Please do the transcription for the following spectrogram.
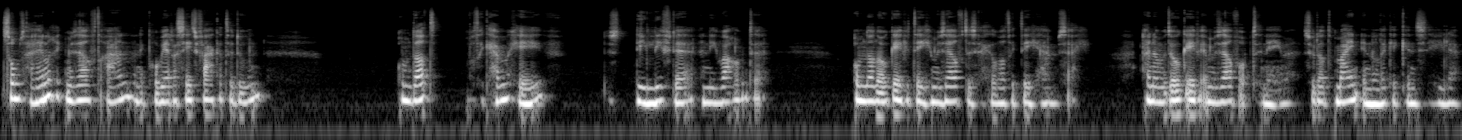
soms herinner ik mezelf eraan en ik probeer dat steeds vaker te doen, omdat wat ik hem geef, dus die liefde en die warmte, om dan ook even tegen mezelf te zeggen wat ik tegen hem zeg. En om het ook even in mezelf op te nemen, zodat mijn innerlijke kindsdelen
